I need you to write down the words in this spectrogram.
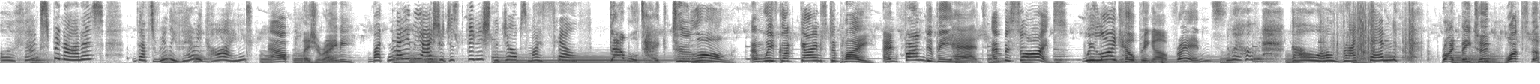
oh, thanks, bananas. That's really very kind. Our pleasure, Amy. But maybe I should just finish the jobs myself. That will take too long. And we've got games to play. And fun to be had. And besides, We like helping our friends. Well, oh, all right then. right, B2, what's the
